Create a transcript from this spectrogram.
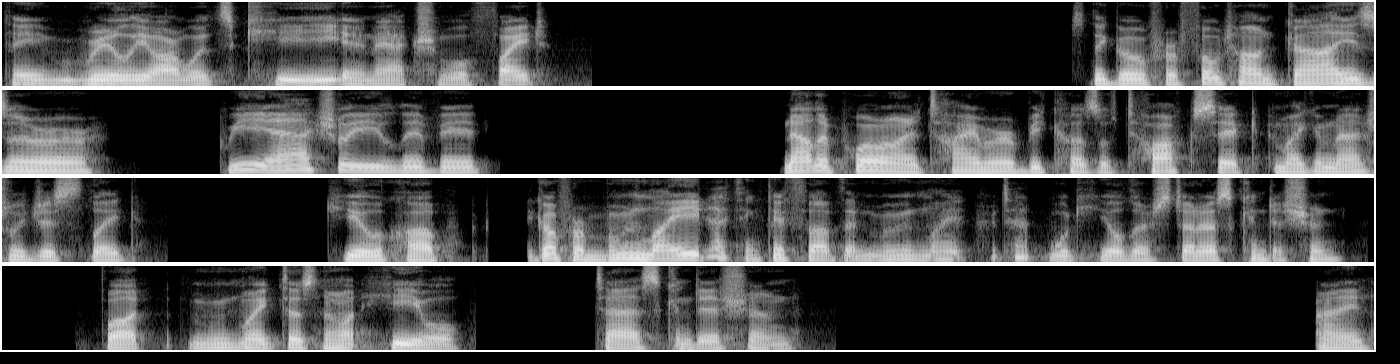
They really are what's key in actual fight. They go for Photon Geyser. We actually live it. Now they're put on a timer because of Toxic, and I can actually just like heal up. They go for Moonlight. I think they thought that Moonlight would heal their status condition, but Moonlight does not heal status condition. Right.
